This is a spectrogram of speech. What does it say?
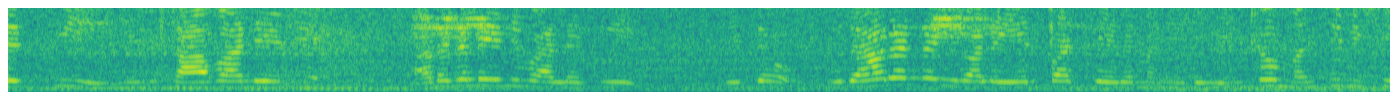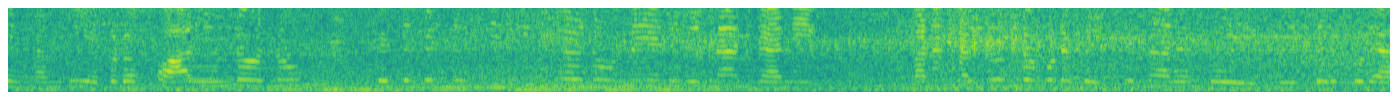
తెచ్చి ఇది కావాలి అని అడగలేని వాళ్ళకి ఎంతో ఉదారంగా ఇవాళ ఏర్పాటు చేయడం అనేది ఎంతో మంచి విషయం అండి. ఎక్కడో ఫారిన్లోనూ పెద్ద పెద్ద సిటీస్లోనూ ఉన్నాయని విన్నాను కానీ మన కల్లూరులో కూడా పెడుతున్నారంటే మీ ఇద్దరు కూడా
